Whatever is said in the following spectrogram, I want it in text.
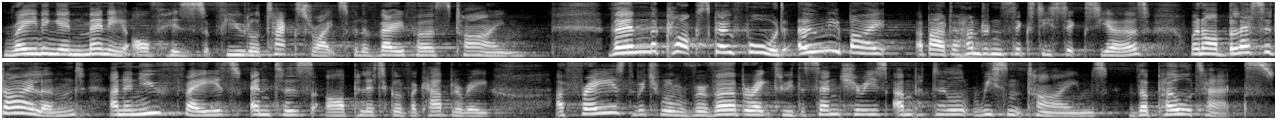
reining in many of his feudal tax rights for the very first time. Then the clocks go forward only by about 166 years when our blessed island and a new phase enters our political vocabulary, a phrase which will reverberate through the centuries up until recent times, the poll tax.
